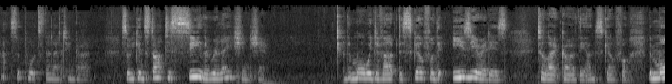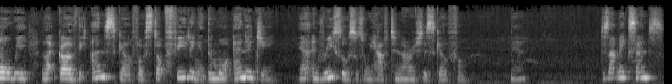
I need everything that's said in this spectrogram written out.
that supports the letting go. So we can start to see the relationship the more we develop the skillful, the easier it is to let go of the unskillful. The more we let go of the unskillful, stop feeding it, the more energy yeah, and resources we have to nourish the skillful. Yeah. Does that make sense?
